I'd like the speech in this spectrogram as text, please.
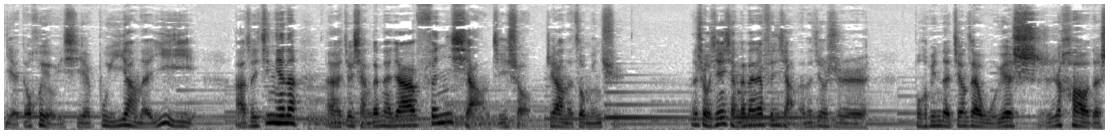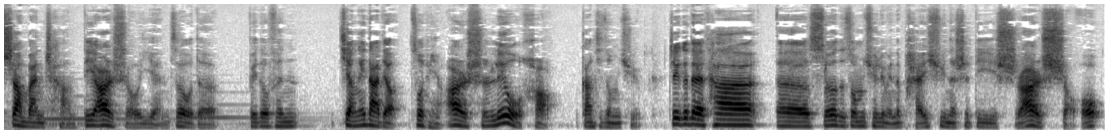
也都会有一些不一样的意义啊。所以今天呢，呃，就想跟大家分享几首这样的奏鸣曲。那首先想跟大家分享的呢，就是波赫宾的将在五月十号的上半场第二首演奏的贝多芬降 A 大调作品二十六号钢琴奏鸣曲。这个在他呃所有的奏鸣曲里面的排序呢是第十二首。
